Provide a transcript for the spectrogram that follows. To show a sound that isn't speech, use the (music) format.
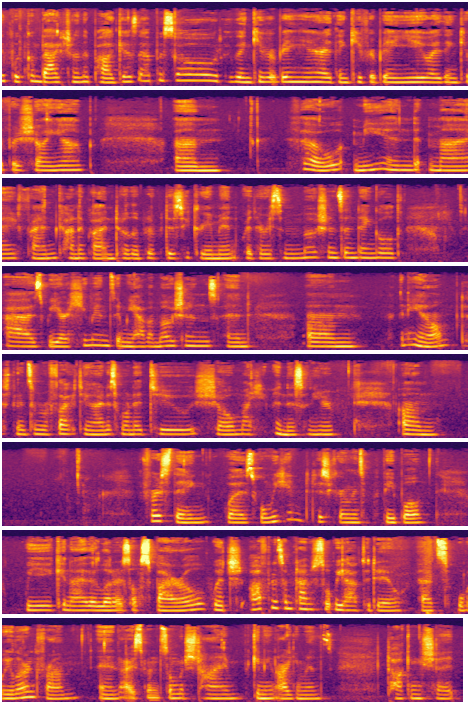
Welcome back to another podcast episode. Thank you for being here. I thank you for being you. I thank you for showing up. Um, so me and my friend kind of got into a little bit of a disagreement where there was some emotions entangled, as we are humans and we have emotions. And um, anyhow, just doing some reflecting. I just wanted to show my humanness in here. Um, first thing was when we get into disagreements with people we can either let ourselves spiral, which often sometimes is what we have to do. That's what we learn from. And I spent so much time getting arguments, talking shit,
